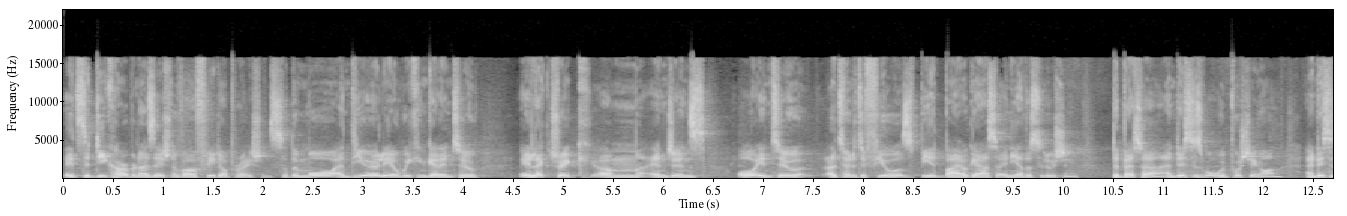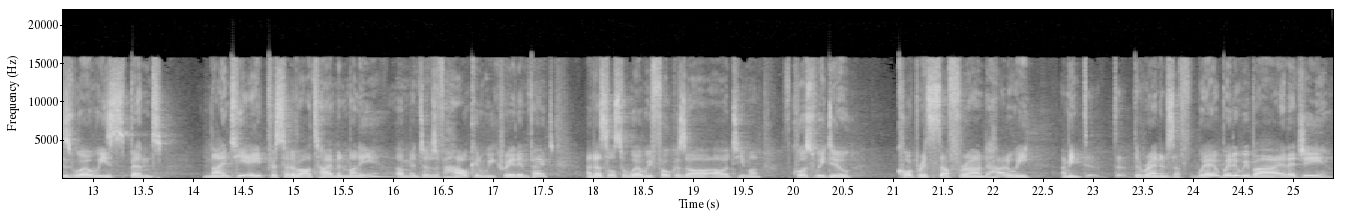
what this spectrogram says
it's the decarbonization of our fleet operations. So the more and the earlier we can get into electric um, engines or into alternative fuels, be it biogas or any other solution, the better. And this is what we're pushing on. And this is where we spend 98% of our time and money um, in terms of how can we create impact. And that's also where we focus our, our team on. Of course, we do corporate stuff around how do we, I mean, the, the random stuff. Where, where do we buy our energy?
